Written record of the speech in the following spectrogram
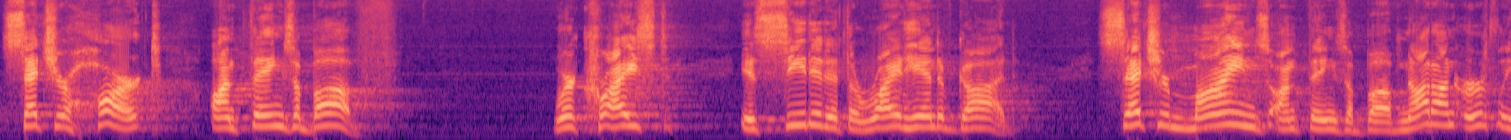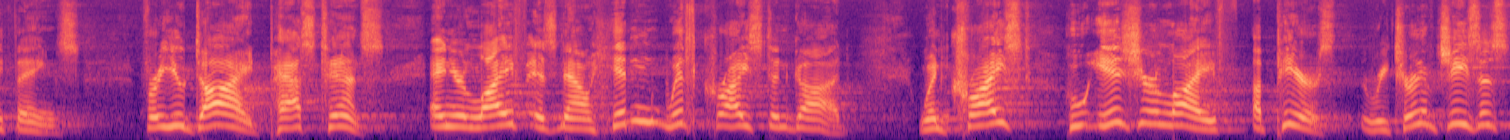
set your heart on things above, where Christ is seated at the right hand of God. Set your minds on things above, not on earthly things. For you died, past tense, and your life is now hidden with Christ in God. When Christ, who is your life, appears, the return of Jesus,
